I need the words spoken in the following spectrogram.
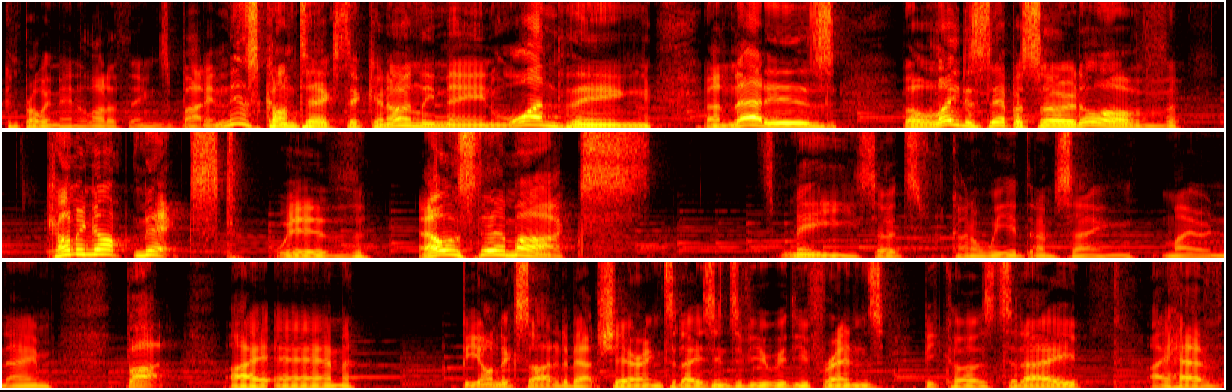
can probably mean a lot of things, but in this context, it can only mean one thing, and that is the latest episode of Coming Up Next with Alistair Marks. Me, so it's kind of weird that I'm saying my own name, but I am beyond excited about sharing today's interview with you, friends, because today I have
